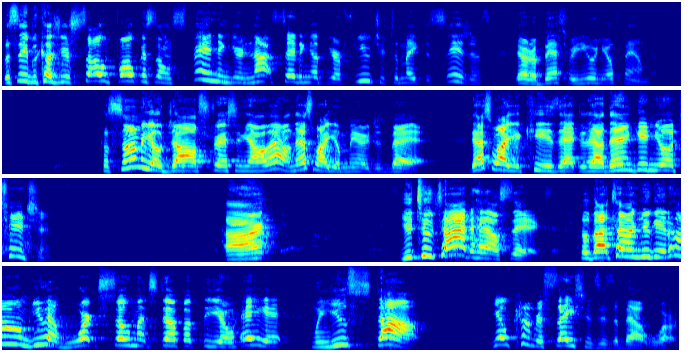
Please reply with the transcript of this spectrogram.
But see, because you're so focused on spending, you're not setting up your future to make decisions that are the best for you and your family. Because some of your jobs stressing y'all out, and that's why your marriage is bad. That's why your kids acting out. They ain't getting your attention. All right? You're too tired to have sex. Because by the time you get home, you have worked so much stuff up to your head. When you stop, your conversations is about work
